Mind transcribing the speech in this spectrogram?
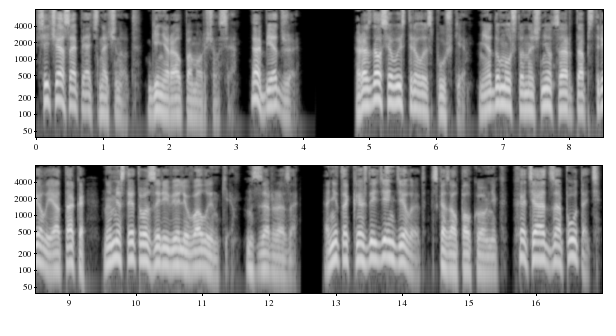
Сейчас опять начнут. Генерал поморщился. Обед же. Раздался выстрел из пушки. Я думал, что начнется артобстрел и атака, но вместо этого заревели волынки. Зараза. Они так каждый день делают, сказал полковник. Хотят запутать.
